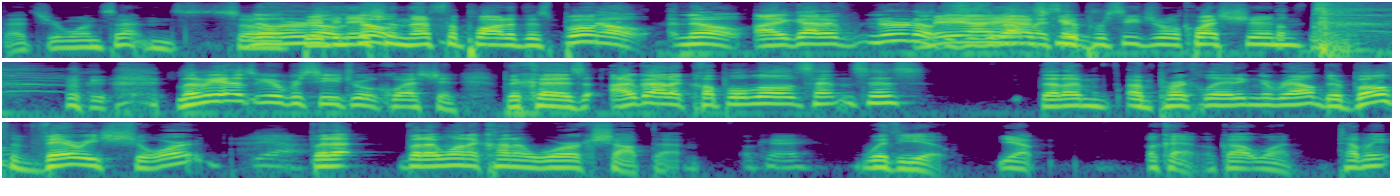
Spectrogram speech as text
That's your one sentence. So, No, no, no, Baby. Nation, that's the plot of this book. No, no, I gotta. No, no, no. May this I ask you a procedural question? Let me ask you a procedural question because I've got a couple little sentences that I'm I'm percolating around. They're both very short. Yeah. But I, but I want to kind of workshop them okay. with you. Yep. Okay, I've got one. Tell me,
